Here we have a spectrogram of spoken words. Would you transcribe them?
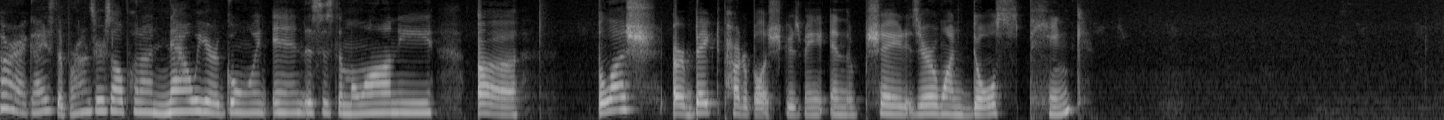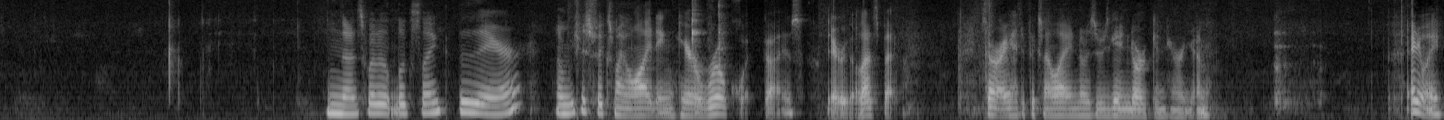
Alright, guys, the bronzer's all put on. Now we are going in. This is the Milani uh, blush, or baked powder blush, excuse me, in the shade 01 Dolce Pink. And that's what it looks like there. Let me just fix my lighting here real quick, guys. There we go, that's better. Sorry, I had to fix my lighting. I noticed it was getting dark in here again. Anyway,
